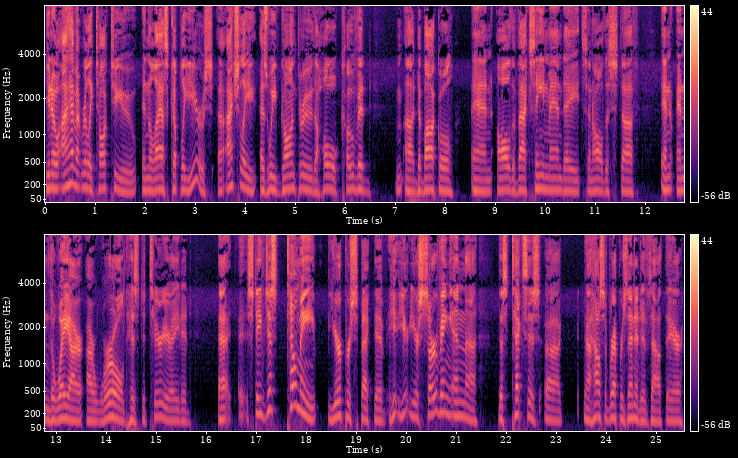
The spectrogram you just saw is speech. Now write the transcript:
you know, I haven't really talked to you in the last couple of years. Uh, actually, as we've gone through the whole COVID uh, debacle and all the vaccine mandates and all this stuff, and, and the way our, our world has deteriorated. Uh, Steve, just tell me your perspective. You're serving in the this Texas uh, House of Representatives out there,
